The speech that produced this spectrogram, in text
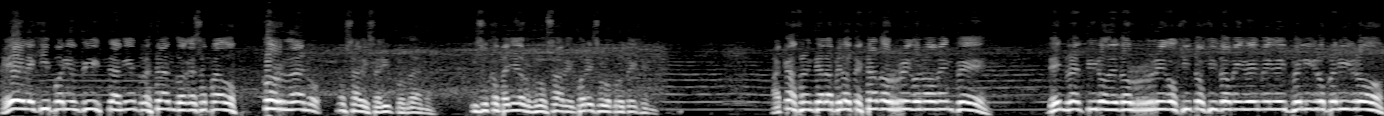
el equipo orientista. Mientras tanto, agazapado Cordano. No sabe salir Cordano. Y sus compañeros lo saben, por eso lo protegen. Acá frente a la pelota está Dorrego nuevamente. Vendrá el tiro de Dorrego, Jito, Jito, Mayday, Mayday, peligro, peligro.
